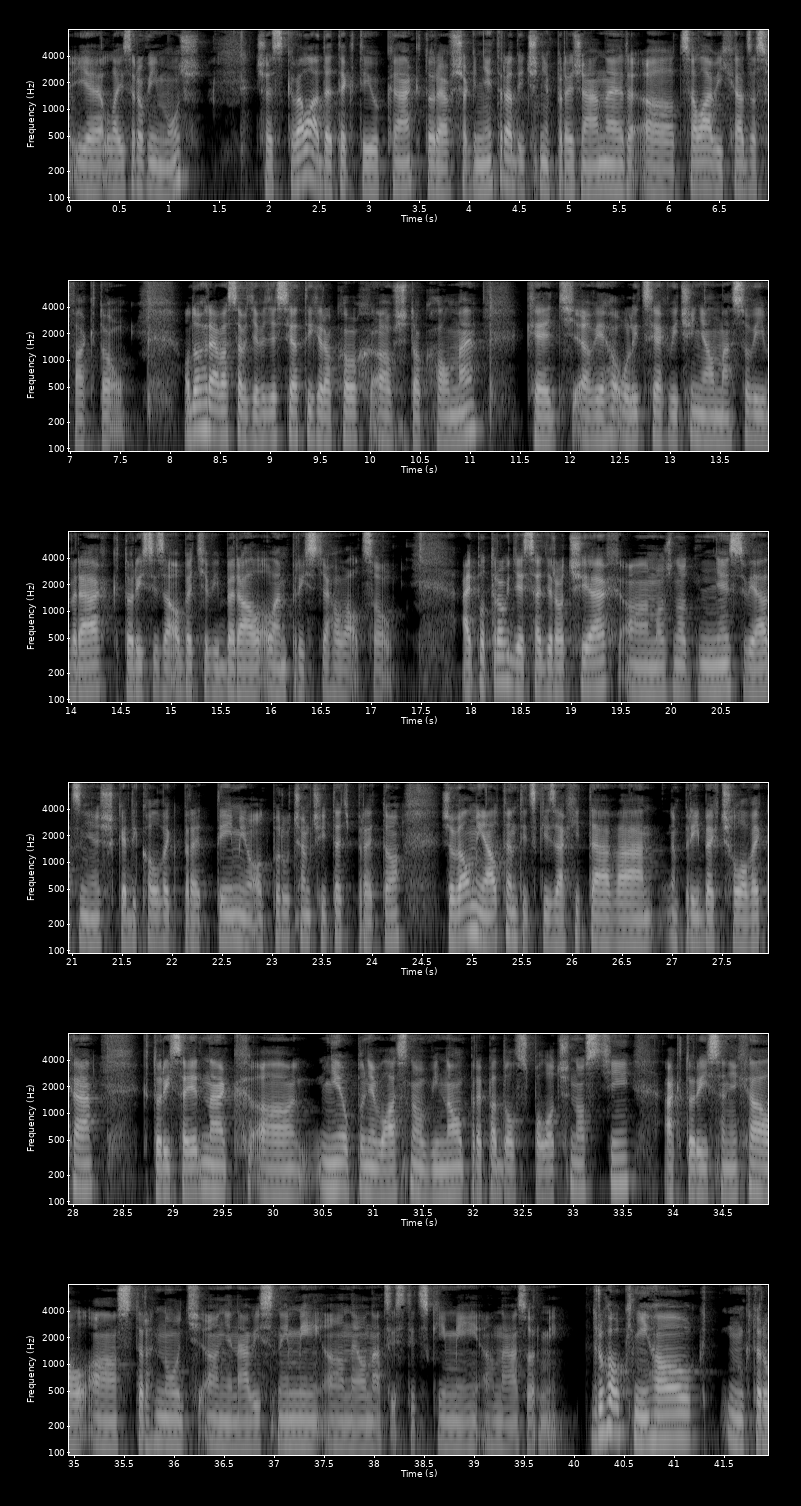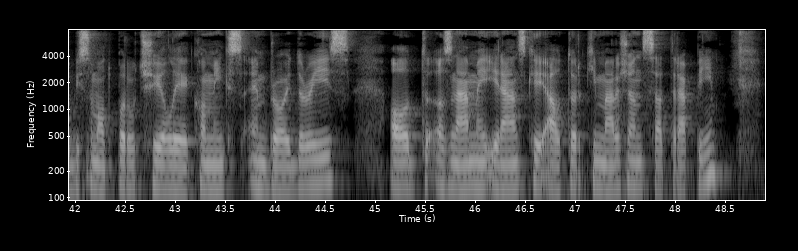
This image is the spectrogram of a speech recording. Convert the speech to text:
je Laserový muž čo je skvelá detektívka, ktorá však netradične pre žáner e, celá vychádza z faktov. Odohráva sa v 90. rokoch e, v Štokholme, keď e, v jeho uliciach vyčíňal masový vrah, ktorý si za obete vyberal len pristahovalcov. Aj po troch desaťročiach, možno dnes viac než kedykoľvek predtým, ju odporúčam čítať preto, že veľmi autenticky zachytáva príbeh človeka, ktorý sa jednak neúplne vlastnou vinou prepadol v spoločnosti a ktorý sa nechal strhnúť nenávisnými neonacistickými názormi. Druhou knihou, ktorú by som odporučil, je komiks Embroideries od známej iránskej autorky Marjan Satrapi,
